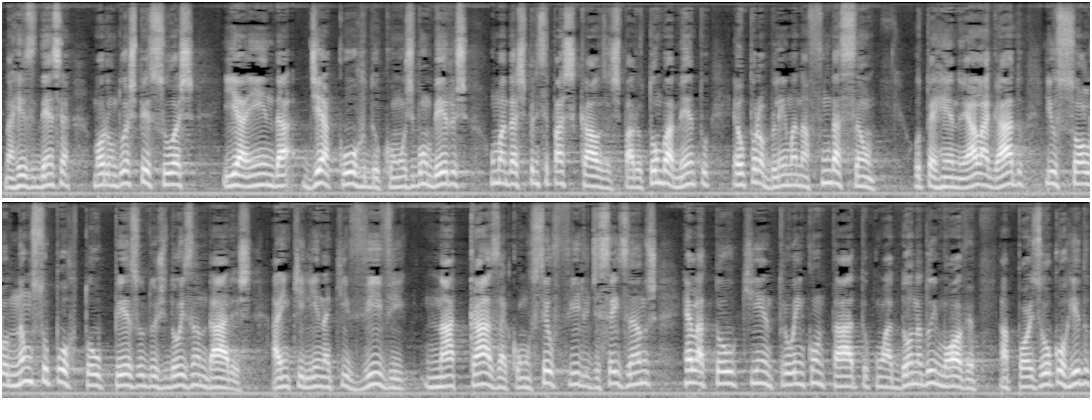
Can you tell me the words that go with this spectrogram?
Na residência moram duas pessoas e, ainda de acordo com os bombeiros, uma das principais causas para o tombamento é o problema na fundação. O terreno é alagado e o solo não suportou o peso dos dois andares. A inquilina que vive na casa com o seu filho de seis anos relatou que entrou em contato com a dona do imóvel após o ocorrido,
